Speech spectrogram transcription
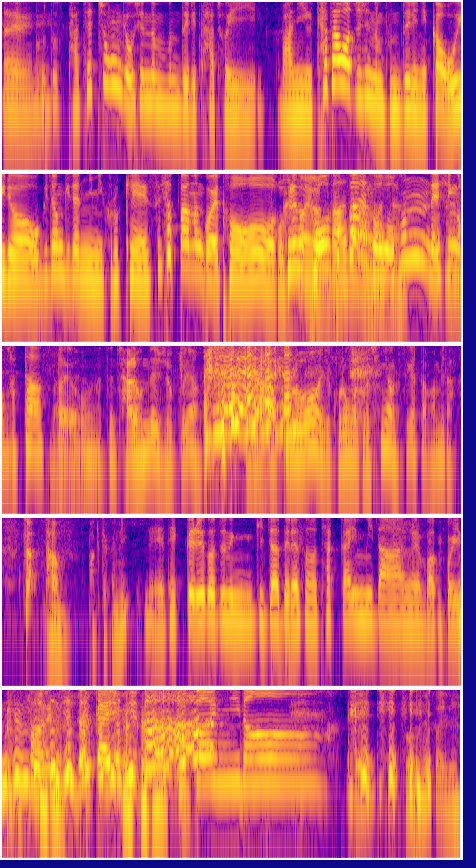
네. 그래도 다 최초공개 오시는 분들이 다 저희 많이 찾아와 주시는 분들이니까 오히려 오기정 기자님이 그렇게 쓰셨다는 거에 더, 더 그래서 더. 속상해 더. 혼내신 네. 것 같았어요. 맞아요. 하여튼 잘 혼내주셨고요. 이제 앞으로 이제 그런 거 더 신경 쓰겠다고 합니다. 자, 다음 박 작가님. 네 댓글 읽어주는 기자들에서 작가입니다를 맡고 있는 박은진 작가입니다. 작가입니다. 네. 너무 해 빨리.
